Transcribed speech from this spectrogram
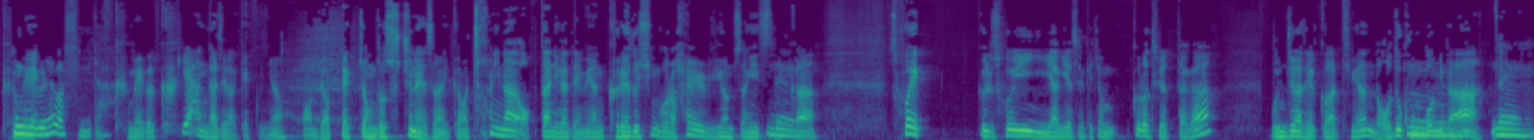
금액, 공유를 해왔습니다. 금액을 크게 안 가져갔겠군요. 어, 몇백 정도 수준에서 그러니까 뭐 천이나 억 단위가 되면 그래도 신고를 할 위험성이 있으니까 소액 을 소위 이야기해서 이렇게 좀 끌어들였다가 문제가 될 것 같으면 너도 공범이다. 음, 네.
